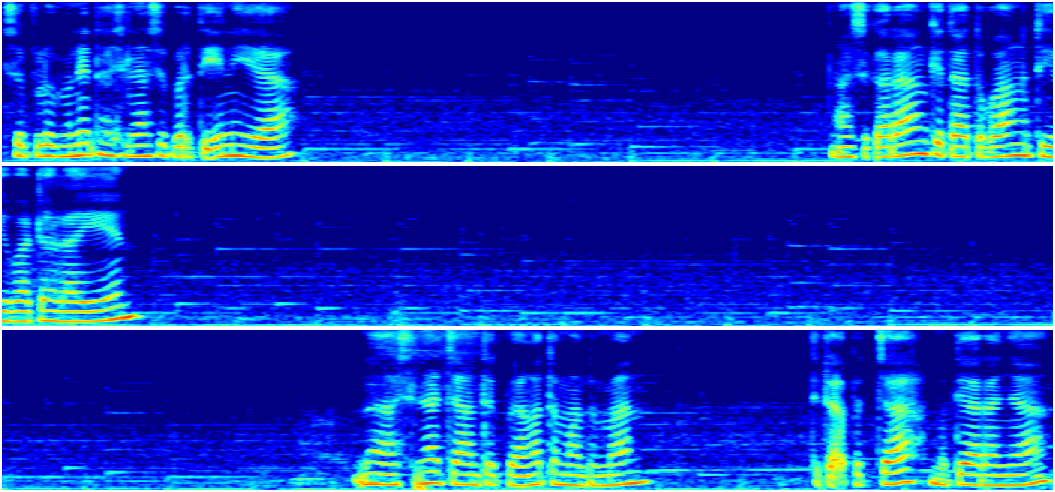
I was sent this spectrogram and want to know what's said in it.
10 menit hasilnya seperti ini ya. Nah sekarang kita tuang di wadah lain Nah hasilnya cantik banget teman-teman. Tidak pecah mutiaranya.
